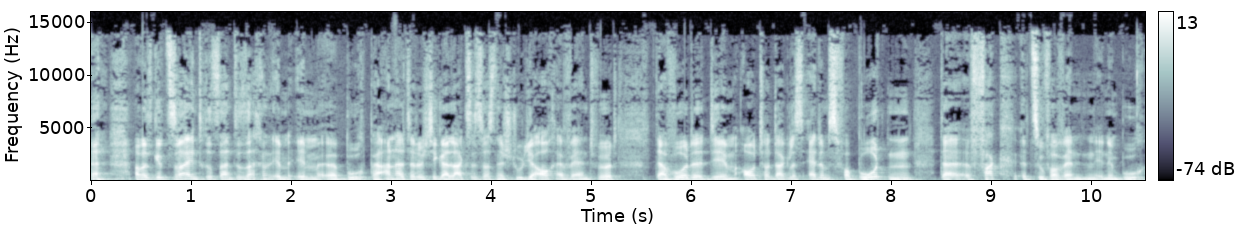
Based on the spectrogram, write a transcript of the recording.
aber es gibt zwei interessante Sachen im, im äh, Buch Per Anhalter durch die Galaxis, was in der Studie auch erwähnt wird. Da wurde dem Autor Douglas Adams verboten, da äh, Fuck zu verwenden in dem Buch.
